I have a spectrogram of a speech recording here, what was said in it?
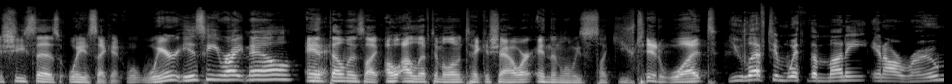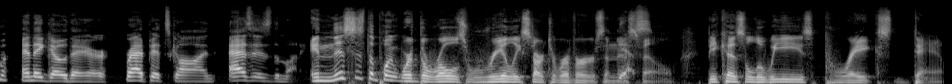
She says, "Wait a second, where is he right now?" And Yeah. Thelma's like, "Oh, I left him alone to take a shower." And then Louise is like, "You did what?" You left him with the money in our room, and they go there. Brad Pitt's gone, as is the money. And this is the point where the roles really start to reverse in this Yes. film because Louise breaks down.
